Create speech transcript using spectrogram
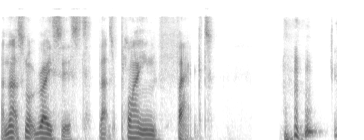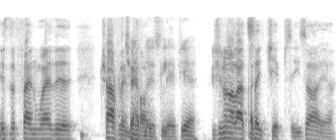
and that's not racist. That's plain fact. Is the fen where the travelling Travellers folk? live, yeah. Because you're not allowed to say gypsies, are you?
